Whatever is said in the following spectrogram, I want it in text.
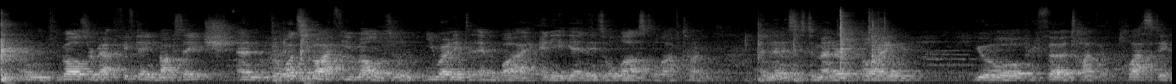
And the molds are about 15 bucks each. And but once you buy a few molds, you won't need to ever buy any again. These will last a lifetime. And then it's just a matter of buying your preferred type of plastic.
